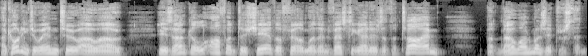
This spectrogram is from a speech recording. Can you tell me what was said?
According to N2OO, his uncle offered to share the film with investigators at the time, but no one was interested.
